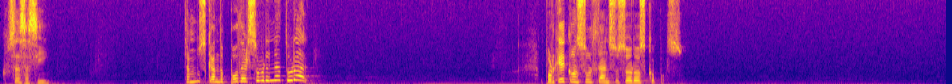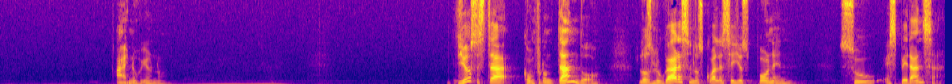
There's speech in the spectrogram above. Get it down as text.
cosas así? Están buscando poder sobrenatural. ¿Por qué consultan sus horóscopos? Ay, no, yo no. Dios está confrontando los lugares en los cuales ellos ponen su esperanza.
